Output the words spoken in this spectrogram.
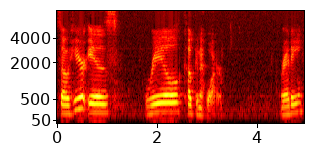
So here is real coconut water. Ready?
